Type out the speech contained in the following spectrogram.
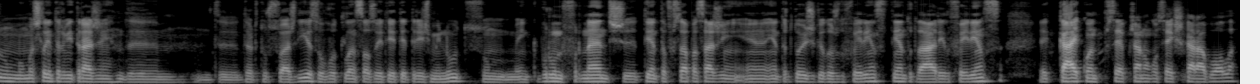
uma excelente arbitragem de, de, de Artur Soares Dias. Houve outro lance aos 83 minutos, um, em que Bruno Fernandes eh, tenta forçar a passagem eh, entre dois jogadores do Feirense, dentro da área do Feirense, cai quando percebe que já não consegue chegar à bola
